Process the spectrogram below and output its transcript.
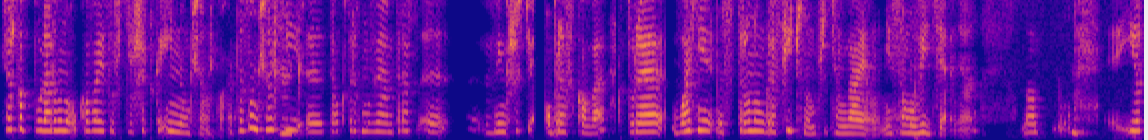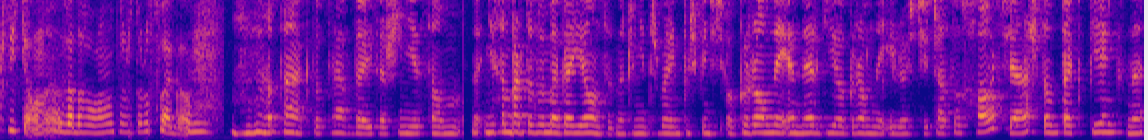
Książka popularno-naukowa jest już troszeczkę inną książką. A to są książki, tak. E, te, o których mówiłam teraz, e, w większości obrazkowe, które właśnie stroną graficzną przyciągają niesamowicie. Nie? No, I oczywiście one zadowolą też dorosłego. No tak, to prawda i też nie są, no, nie są bardzo wymagające, znaczy nie trzeba im poświęcić ogromnej energii, ogromnej ilości czasu, chociaż są tak piękne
